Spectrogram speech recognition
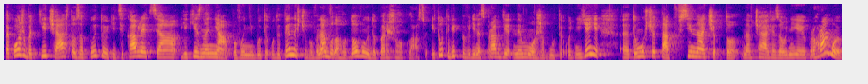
Також батьки часто запитують і цікавляться, які знання повинні бути у дитини, щоб вона була готовою до першого класу. І тут відповіді насправді не може бути однієї, е, тому що так, всі, начебто, навчаються за однією програмою,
